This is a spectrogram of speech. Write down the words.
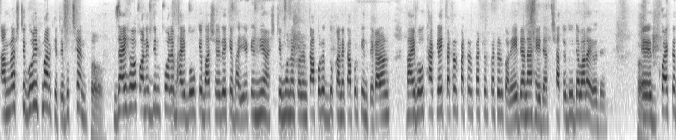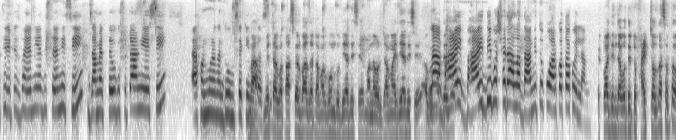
আমরা আসছি- গরিব মার্কেটে বুঝছেন? হ্যাঁ। যাই হোক অনেকদিন পরে ভাই বউকে বাসায় রেখে ভাইয়াকে নিয়ে আসছি। মনে করেন কাপড়ের দোকানে কাপড় কিনতে কারণ ভাই বউ থাকলেই প্যাটর প্যাটর প্যাটর প্যাটর করে। এইটা না হেডা সাথে দুইটা বাড়াই ওদের। হ্যাঁ। কয়েকটা থ্রি পিস ভাইয়া নিয়ে দিছে নিছি। জামের তেও কিছুটা নিয়েছি এখন মনে করেন মিথ্যা কথা আজকের বাজেট আমার বন্ধু দিয়া দিছে মানে ওর জামাই দিয়া দিছে। না ভাই ভাই দিব সেটা আলাদা আমি তো কোয়ার কথা কইলাম। কয়দিন যাবত একটু ফাইট চলতেছে তো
